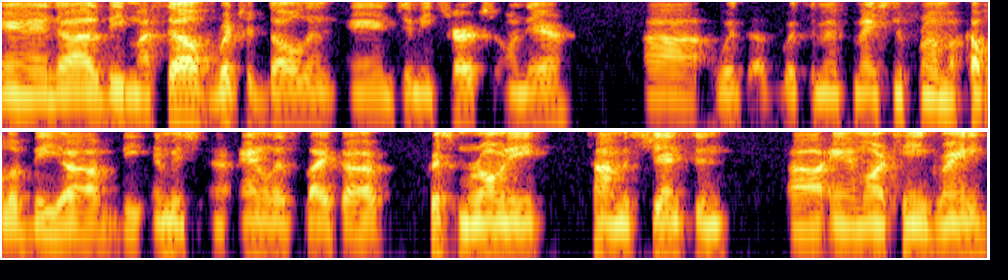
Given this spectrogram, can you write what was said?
and uh, it'll be myself, Richard Dolan, and Jimmy Church on there uh, with uh, with some information from a couple of the um, the image uh, analysts like uh, Chris Maroney, Thomas Jensen, uh, and Martine Graney.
